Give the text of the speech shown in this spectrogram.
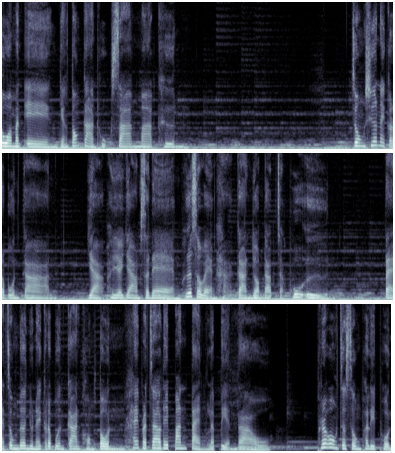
ตัวมันเองยังต้องการถูกสร้างมากขึ้น จงเชื่อในกระบวนการ อย่าพยายามแสดงเพื่อแสวงหาการยอมรับจากผู้อื่น แต่จงเดินอยู่ในกระบวนการของตนให้พระเจ้าได้ปั้นแต่งและเปลี่ยนเรา พระองค์จะทรงผลิตผล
